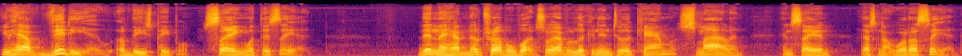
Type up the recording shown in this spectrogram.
you have video of these people saying what they said. Then they have no trouble whatsoever looking into a camera, smiling, and saying, That's not what I said.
